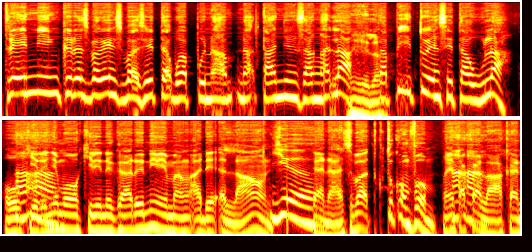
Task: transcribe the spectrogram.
training ke dan sebagainya sebab saya tak berapa nak nak tanya sangat lah. Yelah. Tapi itu yang saya tahulah. Oh Ah, kiranya mewakili negara ni memang ada allowance Ya. Kan ah, Sebab tu confirm eh, Ha, Takkanlah akan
